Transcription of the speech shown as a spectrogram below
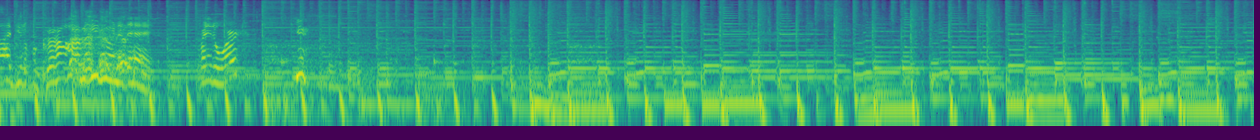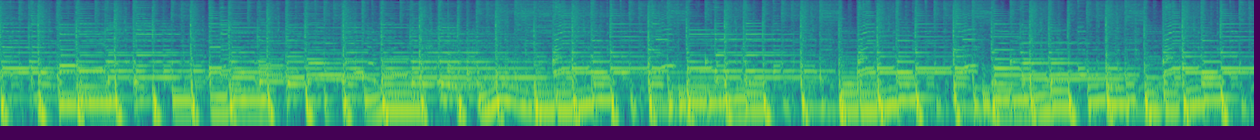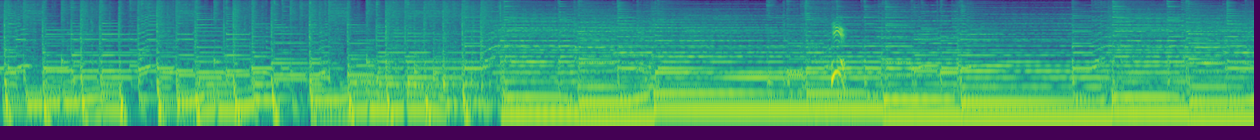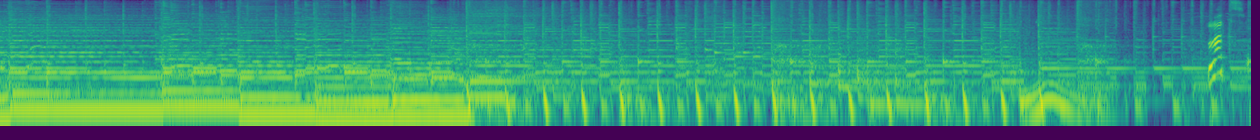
Hi, beautiful girl. How are you doing today? Ready to work? Here. Here. Let's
